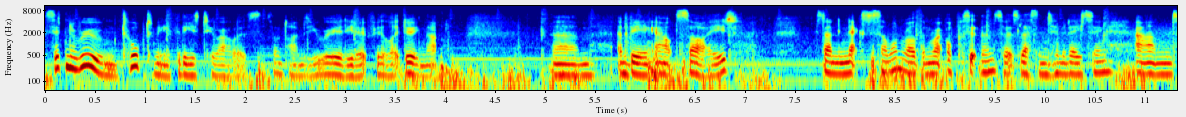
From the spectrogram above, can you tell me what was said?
sit in a room, talk to me for these two hours. Sometimes you really don't feel like doing that. Um, and being outside, standing next to someone rather than right opposite them, so it's less intimidating and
